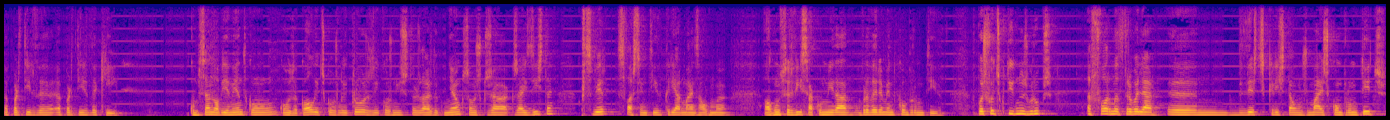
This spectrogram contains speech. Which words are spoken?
a partir, de, a partir daqui. Começando, obviamente, com, com os acólitos, com os leitores e com os ministros da comunhão, que são os que já, que já existem, perceber se faz sentido criar mais alguma, algum serviço à comunidade verdadeiramente comprometido. Depois foi discutido nos grupos a forma de trabalhar uh, destes cristãos mais comprometidos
